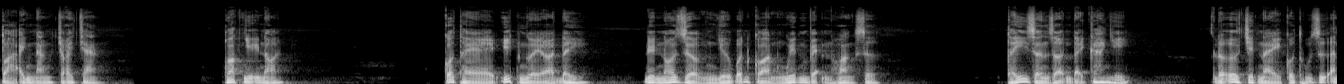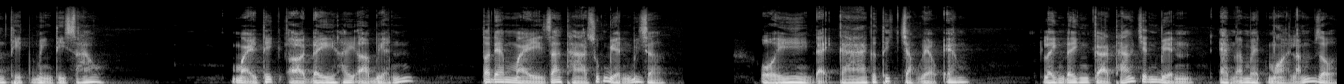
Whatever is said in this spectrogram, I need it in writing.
tỏa ánh nắng chói chang. Hoắc Nhĩ nói: có thể ít người ở đây, nên nó dường như vẫn còn nguyên vẹn hoang sơ. Thấy dần dần đại ca nhỉ? Lỡ trên này có thú dữ ăn thịt mình thì sao? Mày thích ở đây hay ở biển? Tao đem mày ra thả xuống biển bây giờ. Ôi, đại ca cứ thích chọc ghẹo em. lênh đênh cả tháng trên biển, em đã mệt mỏi lắm rồi.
